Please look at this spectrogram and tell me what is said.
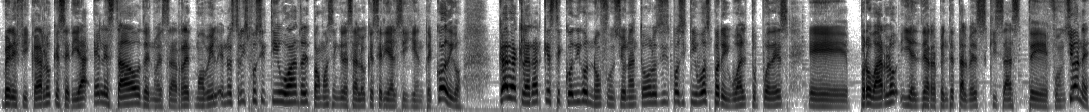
verificar lo que sería el estado de nuestra red móvil en nuestro dispositivo Android vamos a ingresar lo que sería el siguiente código. Cabe aclarar que este código no funciona en todos los dispositivos, pero igual tú puedes eh, probarlo y de repente tal vez quizás te funcione.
